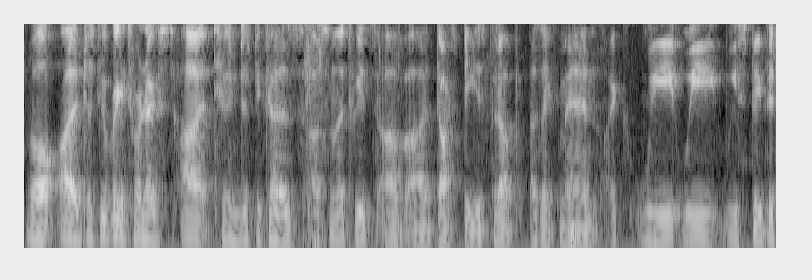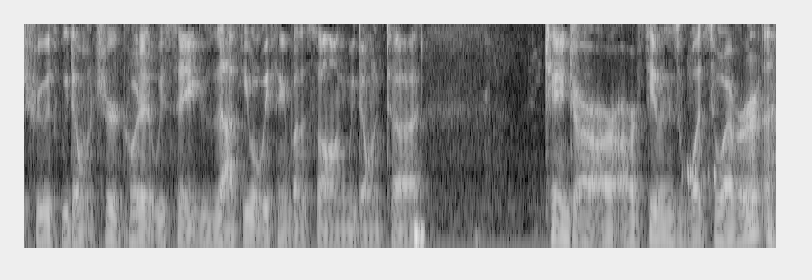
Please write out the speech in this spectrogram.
Well, uh, just before we get to our next uh, tune, just because of some of the tweets of uh, Dr. Diggy's put up, I was like, man, like we we we speak the truth. We don't sugarcoat it. We say exactly what we think about the song. We don't uh, change our, our, our feelings whatsoever,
